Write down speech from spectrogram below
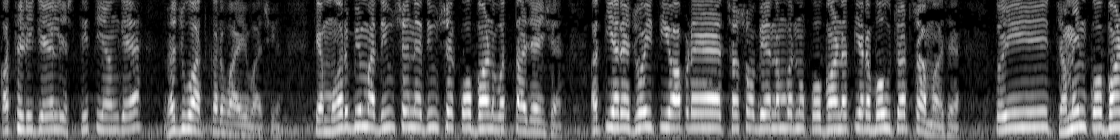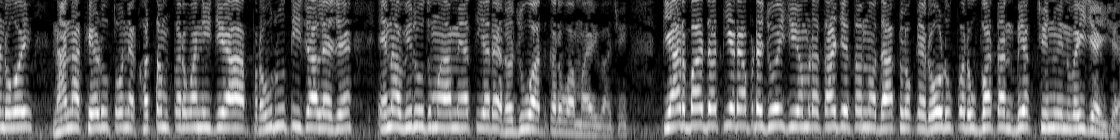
કથળી ગયેલી સ્થિતિ અંગે રજૂઆત કરવા આવ્યા છીએ. કે મોરબીમાં દિવસે ને દિવસે કૌભાંડ વધતા જાય છે. અત્યારે જોઈતી આપણે છસો બે નંબરનું કૌભાંડ અત્યારે બહુ ચર્ચામાં છે. તો એ જમીન કૌભાંડ હોય, નાના ખેડૂતોને ખતમ કરવાની જે આ પ્રવૃત્તિ ચાલે છે, એના વિરુદ્ધમાં અમે અત્યારે રજૂઆત કરવામાં આવ્યા છીએ. ત્યારબાદ અત્યારે આપણે જોઈ છીએ, હમણાં તાજેતરનો દાખલો કે રોડ ઉપર ઊભા તાન બેગ છીનવીને વહી જાય છે.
